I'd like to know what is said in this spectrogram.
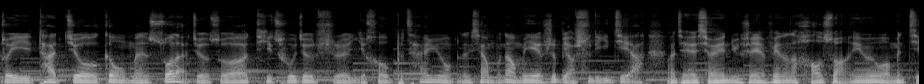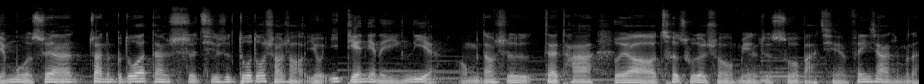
所以她就跟我们说了，就是说提出就就是以后不参与我们这个项目，那我们也是表示理解啊。而且小野女神也非常的豪爽，因为我们节目虽然赚的不多，但是其实多多少少有一点点的盈利。我们当时在他说要撤出的时候，我们也是说把钱分一下什么的。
